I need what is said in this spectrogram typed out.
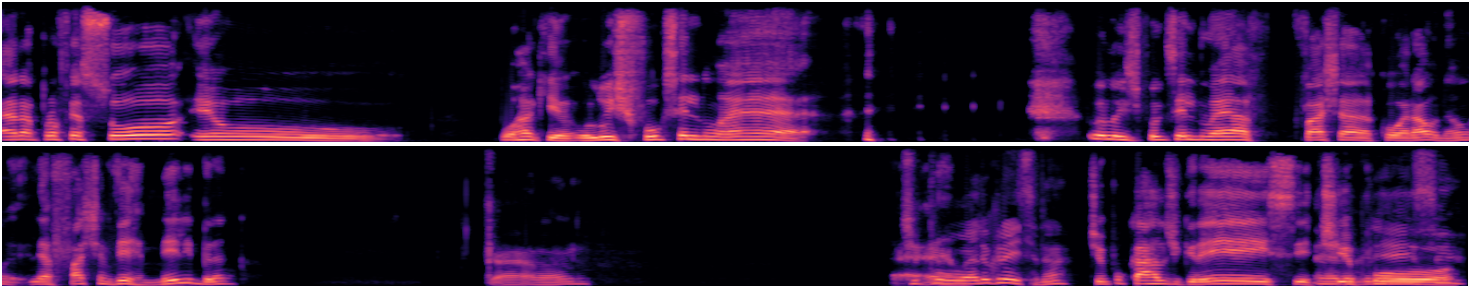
era professor, eu. Porra, aqui, o Luiz Fux, ele não é. o Luiz Fux, ele não é a faixa coral, não. Ele é a faixa vermelha e branca. Caralho. Tipo é, o Hélio Grace, né? Tipo Carlos Grace, Hélio tipo. Grace.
